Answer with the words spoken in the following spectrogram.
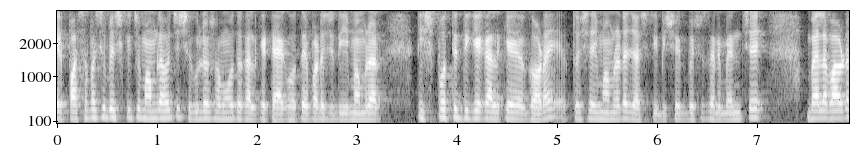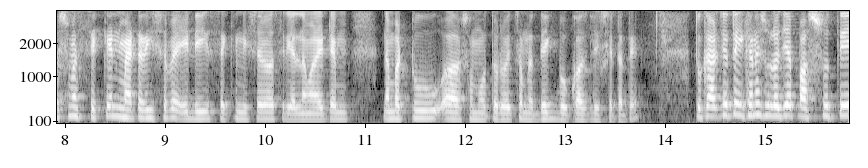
এর পাশাপাশি বেশ কিছু মামলা হচ্ছে, সেগুলো সম্ভবত কালকে ট্যাগ হতে পারে যদি এই মামলার নিষ্পত্তির দিকে কালকে গড়ায়। তো সেই মামলাটা জাস্টিস বিশ্বজিৎ বেসরকারি বেঞ্চে। বেলা বারোটার সময় সেকেন্ড ম্যাটার হিসেবে এডি সেকেন্ড হিসেবে serial number item number two সম্ভবত রয়েছে, আমরা দেখব কজলি সেটাতে। তো কার্যত এখানে ষোলো হাজার পাঁচশোতে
